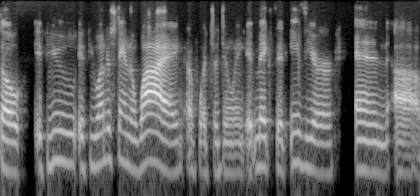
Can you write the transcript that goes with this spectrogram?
so if you if you understand the why of what you're doing it makes it easier and uh,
